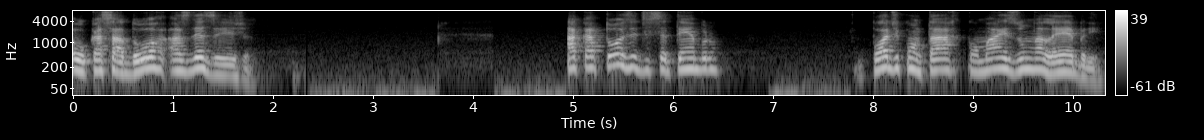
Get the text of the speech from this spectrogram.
o caçador as deseja. A 14 de setembro, pode contar com mais uma lebre,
